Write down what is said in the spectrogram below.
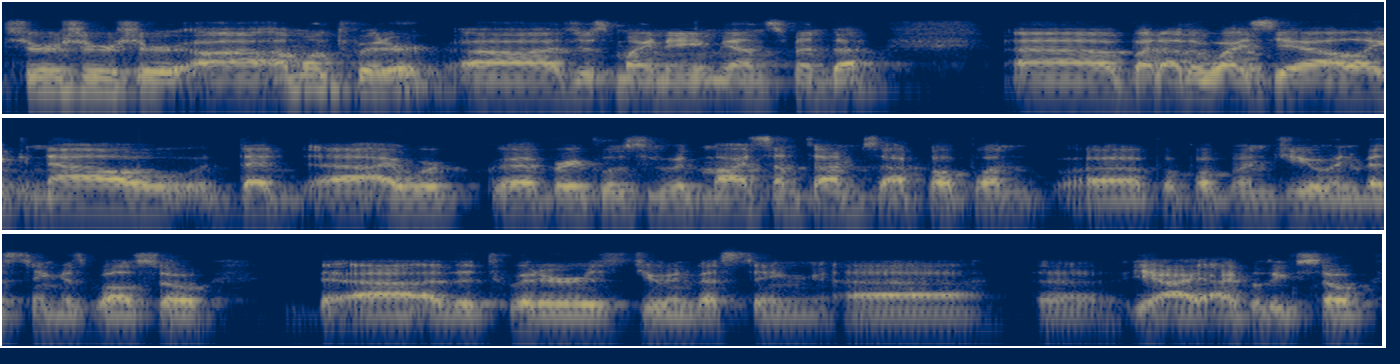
Sure, sure, sure. Uh, I'm on Twitter, uh, just Maj name, Jan Svenda. Uh, but otherwise, yeah, like now that uh, I work uh, very closely with my, sometimes I pop on uh, pop up on geo investing as well. So the, uh, the Twitter is geo investing. Uh, uh, yeah, I, I believe so.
